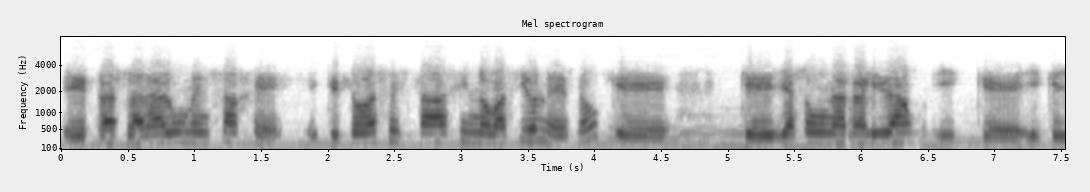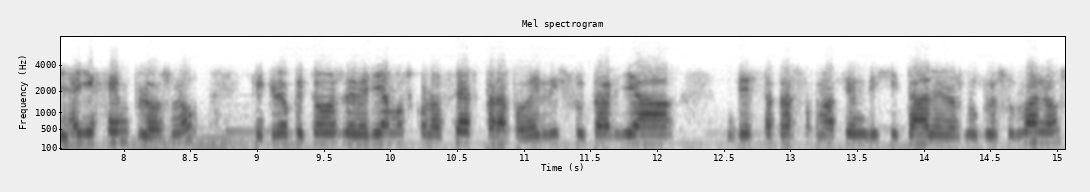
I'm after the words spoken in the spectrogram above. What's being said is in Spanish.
eh, trasladar un mensaje que todas estas innovaciones, ¿no? Que, que ya son una realidad y que, y que ya hay ejemplos, ¿no? Que creo que todos deberíamos conocer para poder disfrutar ya de esta transformación digital en los núcleos urbanos.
